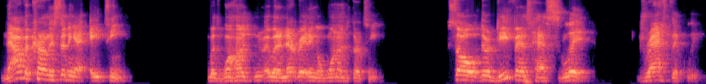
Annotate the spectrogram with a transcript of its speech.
Now they're currently sitting at 18 with 100 with a net rating of 113. So their defense has slid drastically.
